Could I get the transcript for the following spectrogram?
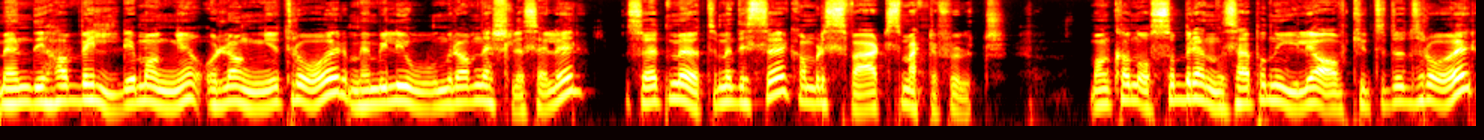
men de har veldig mange og lange tråder med millioner av nesleceller, så et møte med disse kan bli svært smertefullt. Man kan også brenne seg på nylig avkuttede tråder,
